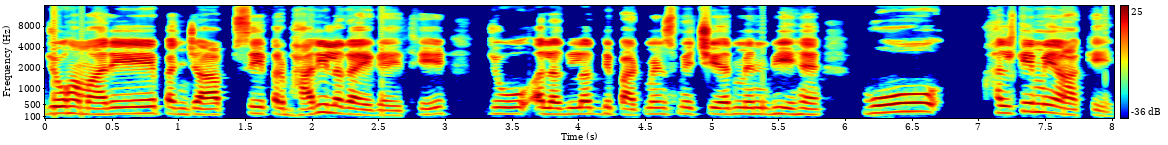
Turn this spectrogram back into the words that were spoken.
जो हमारे पंजाब से प्रभारी लगाए गए थे, जो अलग अलग डिपार्टमेंट्स में चेयरमैन भी हैं, वो हल्के में आके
